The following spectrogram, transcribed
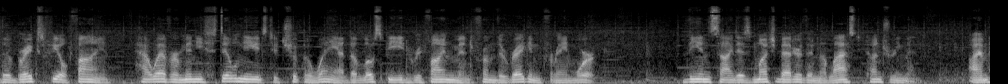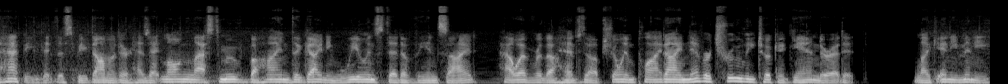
The brakes feel fine, however Mini still needs to chip away at the low-speed refinement from the regen framework. The inside is much better than the last Countryman. I'm happy that the speedometer has at long last moved behind the guiding wheel instead of the inside, however the heads-up show implied I never truly took a gander at it. Like any Mini,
